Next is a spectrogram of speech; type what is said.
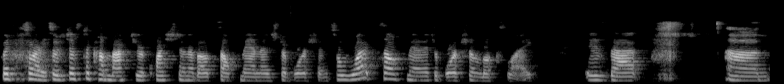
but sorry so just to come back to your question about self-managed abortion so what self-managed abortion looks like is that um,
